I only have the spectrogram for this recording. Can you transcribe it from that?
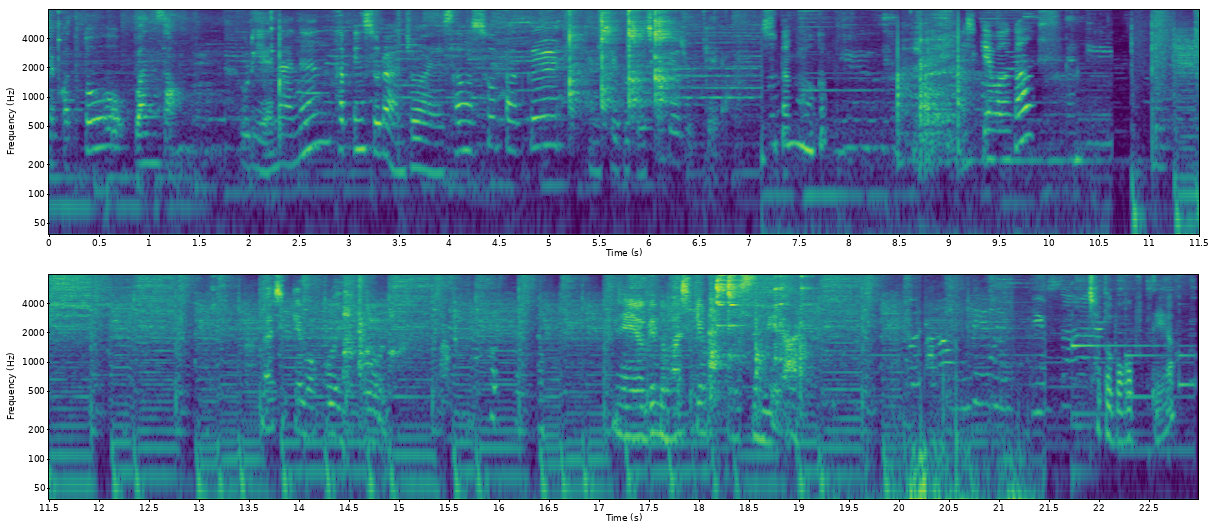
제 것도 완성. 우리 예나는 팥빙수를 안 좋아해서 수박을 간식으로 챙겨줄게요. 수박 먹어? 맛있게 먹어? 맛있게 먹고 있고 네, 여기도 맛있게 먹고 있습니다. 저도 먹어볼게요.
